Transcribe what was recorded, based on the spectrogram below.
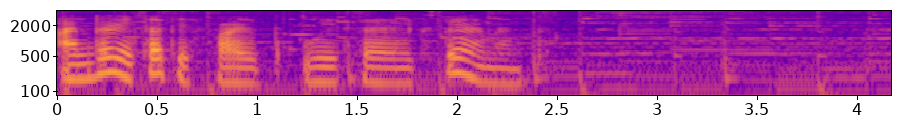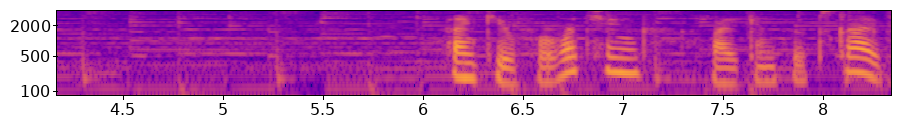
I'm very satisfied with the experiment. Thank you for watching, like and subscribe.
